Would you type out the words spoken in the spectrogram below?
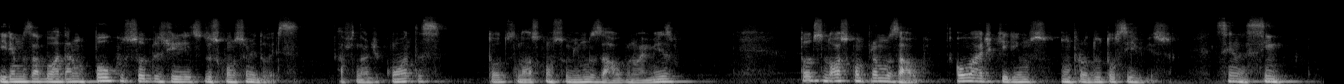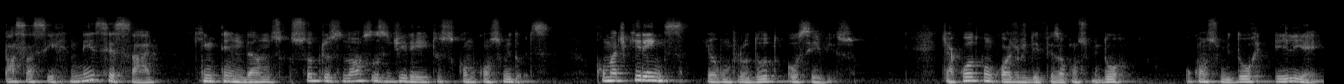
iremos abordar um pouco sobre os direitos dos consumidores. Afinal de contas, todos nós consumimos algo, não é mesmo? Todos nós compramos algo ou adquirimos um produto ou serviço. Sendo assim, passa a ser necessário que entendamos sobre os nossos direitos como consumidores como adquirentes de algum produto ou serviço. De acordo com o Código de Defesa ao Consumidor, o consumidor ele é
